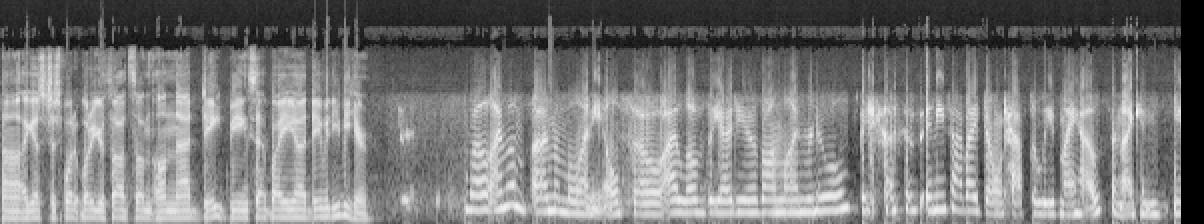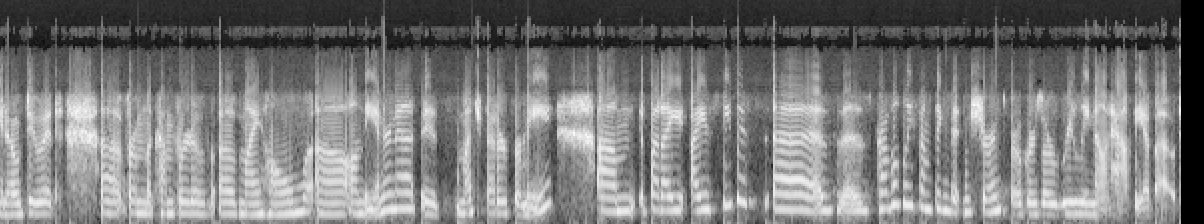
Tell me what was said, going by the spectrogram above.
Uh, I guess just what what are your thoughts on on that date being set by uh, David Eby here? Well, I'm a I'm a millennial, so I love the idea of online renewals because anytime I don't have to leave my house and I can you know do it uh, from the comfort of, of my home uh, on the internet, it's much better for me. Um, but I, I see this uh, as, as probably something that insurance brokers are really not happy about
